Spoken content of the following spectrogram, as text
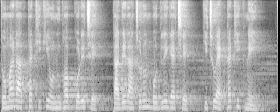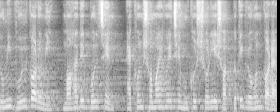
তোমার আত্মা ঠিকই অনুভব করেছে, তাদের আচরণ বদলে গেছে, কিছু একটা ঠিক নেই। তুমি ভুল করনি, মহাদেব বলছেন, এখন সময় হয়েছে মুখোশ সরিয়ে সত্যকে গ্রহণ করার।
